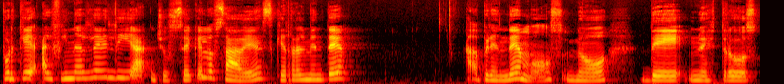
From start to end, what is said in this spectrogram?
Porque al final del día, yo sé que lo sabes, que realmente aprendemos, ¿no? De nuestros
